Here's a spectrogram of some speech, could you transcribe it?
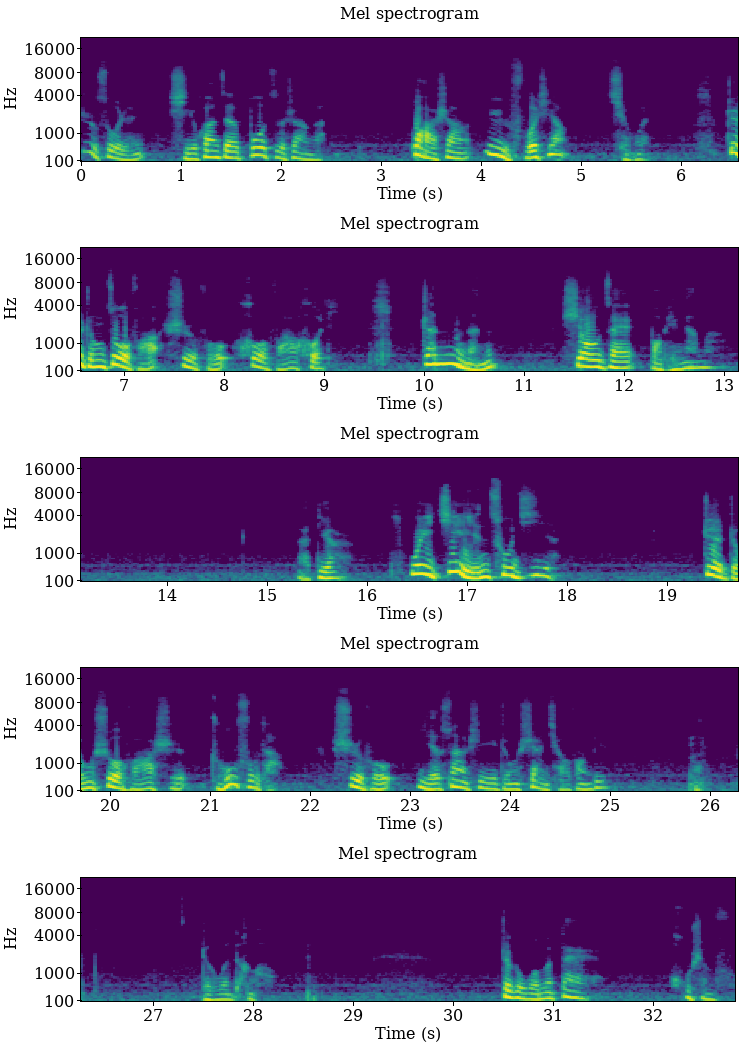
世俗人喜欢在脖子上啊挂上玉佛像，请问这种做法是否合法合理？真能消灾保平安吗？啊，第二，为戒淫出击，这种说法是嘱咐他，是否也算是一种善巧方便？这个问的很好。这个我们带护身符，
